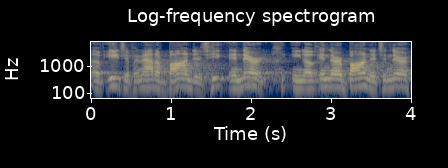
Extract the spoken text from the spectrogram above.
of Egypt and out of bondage. He, in their, you know, in their bondage, in their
